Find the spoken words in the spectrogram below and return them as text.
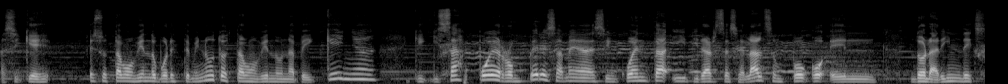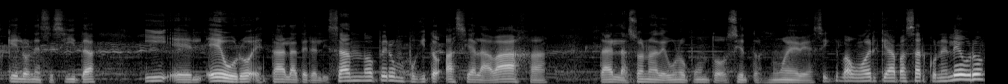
Así que eso estamos viendo por este minuto. Estamos viendo una pequeña que quizás puede romper esa media de 50 y tirarse hacia el alza un poco el dólar index que lo necesita y el euro está lateralizando, pero un poquito hacia la baja. Está en la zona de 1.209. Así que vamos a ver qué va a pasar con el euro.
